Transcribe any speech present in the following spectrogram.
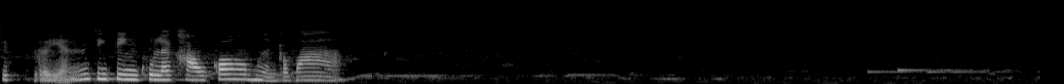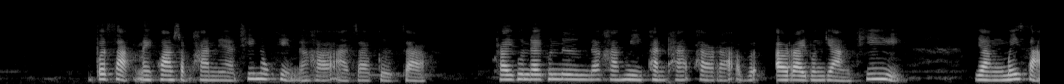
สิบเหรียญจริง ๆ คุณและเขาก็เหมือนกับว่าอุปสรรคในความสัมพันธ์เนี่ยที่นกเห็นนะคะ อาจจะเกิดจาก ใครคนใดคนหนึ่งนะคะมีพันธะภาระอะไรบางอย่างที่ยังไม่สา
